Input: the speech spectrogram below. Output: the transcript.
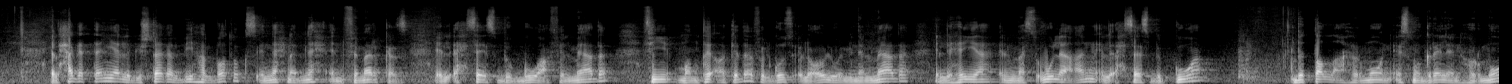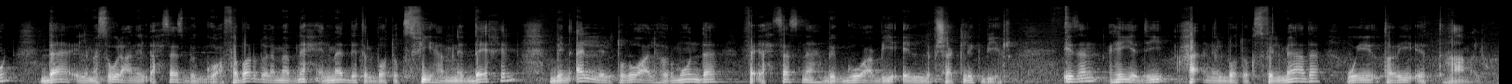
الحاجة التانية اللي بيشتغل بيها البوتوكس إن إحنا بنحقن في مركز الإحساس بالجوع في المعدة في منطقة كده في الجزء العلوي من المعدة اللي هي المسؤولة عن الإحساس بالجوع. بتطلع هرمون اسمه جريلين هرمون ده اللي مسؤول عن الإحساس بالجوع. فبرضه لما بنحقن مادة البوتوكس فيها من الداخل بنقلل طلوع الهرمون ده فإحساسنا بالجوع بيقل بشكل كبير. اذا هي دي حقن البوتوكس في المعدة وطريقة عمله.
